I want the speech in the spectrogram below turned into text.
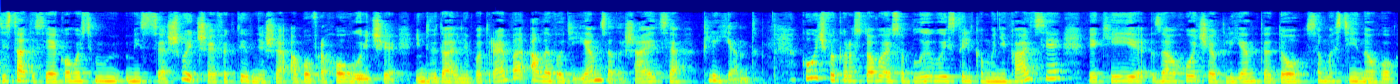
дістатися якогось місця швидше, ефективніше або враховуючи індивідуальні потреби, але водієм залишається клієнт. Коуч використовує особливий стиль комунікації, який заохочує клієнта до самостійного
